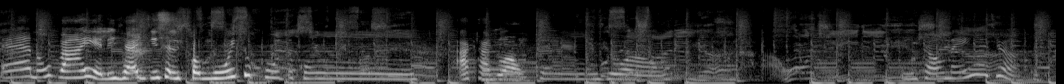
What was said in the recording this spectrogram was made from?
É, não vai. Ele já disse, ele ficou muito puto com a Camila e com o João. Então nem adianta.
